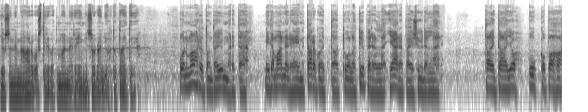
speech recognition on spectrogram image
jossa nämä arvostelivat Mannerheimin sodan johtotaitoja. On mahdotonta ymmärtää, mitä Mannerheim tarkoittaa tuolla typerällä jääräpäisyydellään. Taitaa jo ukko paha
